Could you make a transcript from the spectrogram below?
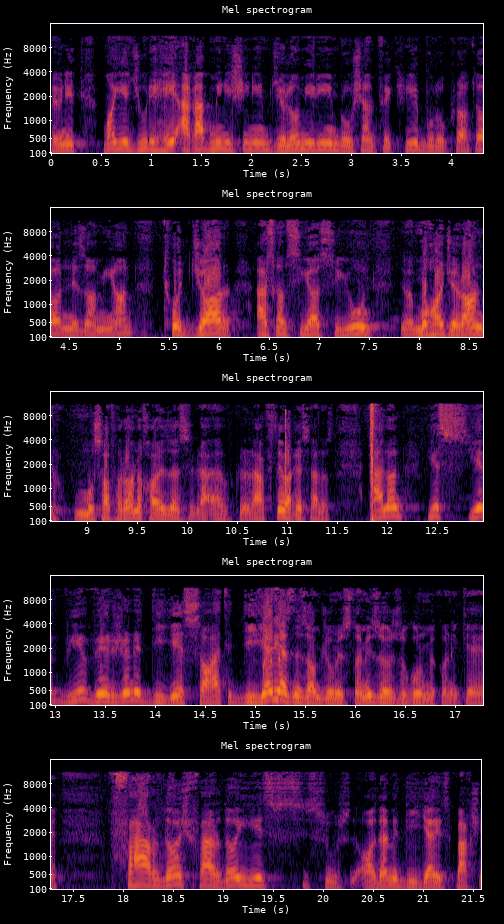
ببینید ما یه جوری هی عقب می نشینیم جلو میریم روشنفکری بروکراتا نظامیان تجار ارز کنم سیاسیون مهاجران مسافران خارج از رفته و قصه الان یه یه, ورژن دیگه ساحت دیگری از نظام جمهوری اسلامی ظهور می‌کنه که فرداش فردا یه آدم دیگری است بخش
